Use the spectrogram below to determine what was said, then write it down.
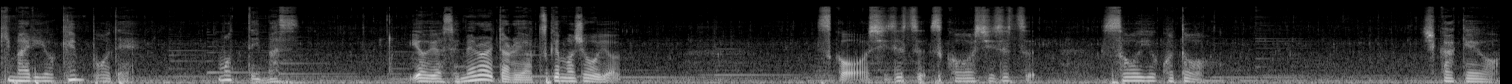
決まりを憲法で持っています。いやいや責められたらやっつけましょうよ。少しずつ少しずつそういうことを仕掛けよ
